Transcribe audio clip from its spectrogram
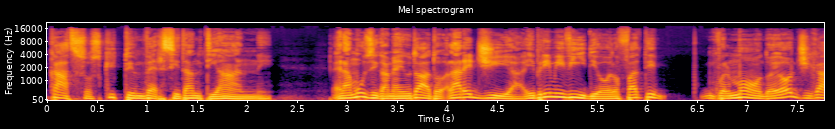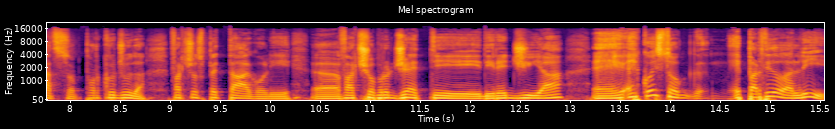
cazzo, ho scritto in versi tanti anni. E la musica mi ha aiutato, la regia, i primi video l'ho fatti in quel modo e oggi cazzo porco Giuda faccio spettacoli eh, faccio progetti di regia e, e questo è partito da lì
